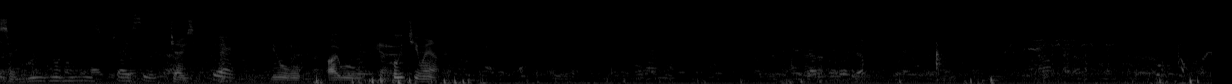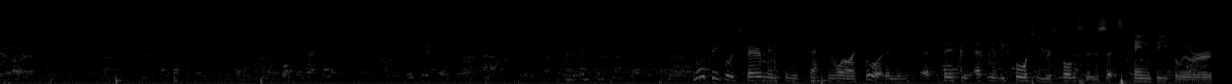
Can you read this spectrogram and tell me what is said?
So you, your name is Josie. Josie. Yeah. You'll, I will point you out. More people experimenting with Snap than I thought. I mean, at 30, at nearly 40 responses, that's 10 people who are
